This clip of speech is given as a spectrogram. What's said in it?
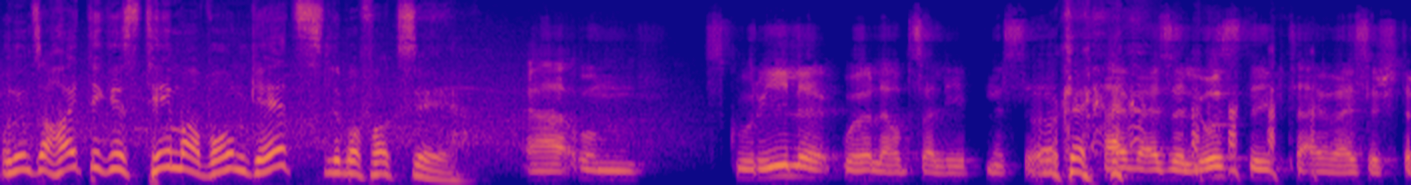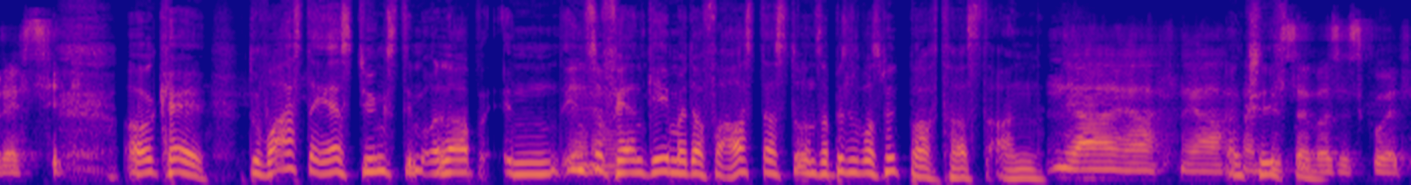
Und unser heutiges Thema, worum geht's, lieber Foxy? Ja, um skurrile Urlaubserlebnisse. Okay. Teilweise lustig, teilweise stressig. Okay, du warst der erst jüngst im Urlaub. In, insofern gehen wir davon aus, dass du uns ein bisschen was mitgebracht hast an. Ja, ja, ja. An Ein Geschichten. bisschen was ist gut.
